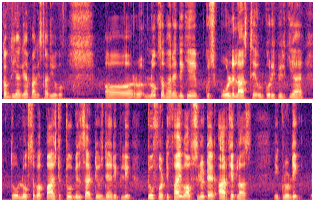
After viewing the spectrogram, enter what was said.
कम दिया गया पाकिस्तानियों को। और लोकसभा ने देखिए, कुछ ओल्ड लास्ट थे, उनको रिपील किया है। तो Lok Sabha passed two bills are Tuesday repealing two forty five obsolete and archaic laws including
